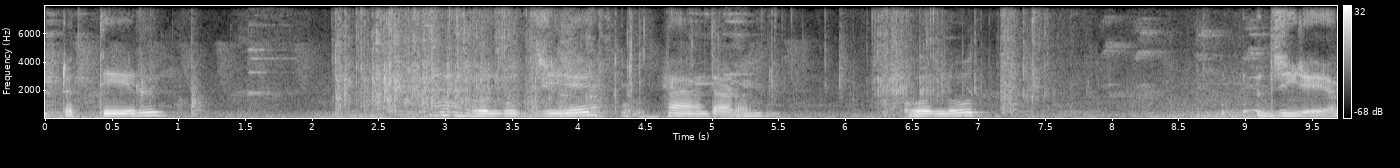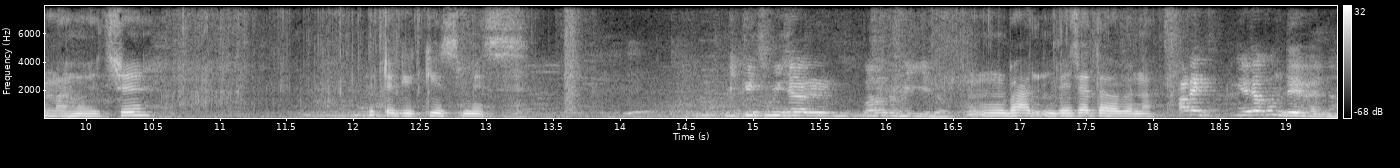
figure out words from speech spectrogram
একটা তেল, হলুদ জিরে। হ্যাঁ দাঁড়াও। হলুদ জিরে আনা হয়েছে। এটা কি কিশমিশ ভেজাতে হবে না। আরে এরকম দেবে না।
